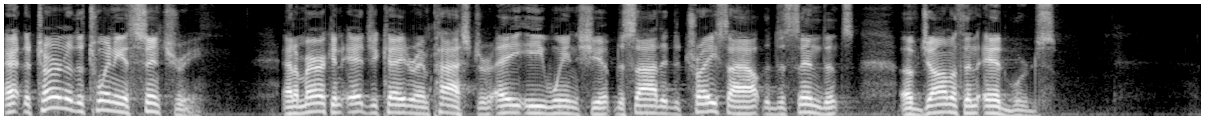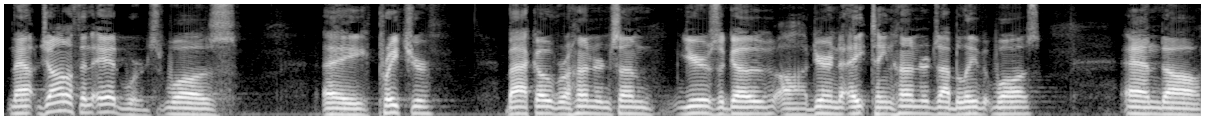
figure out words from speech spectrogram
At the turn of the 20th century, an American educator and pastor, A.E. Winship, decided to trace out the descendants of Jonathan Edwards. Now, Jonathan Edwards was a preacher back over a hundred and some years ago, uh, during the 1800s, I believe it was. And uh,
